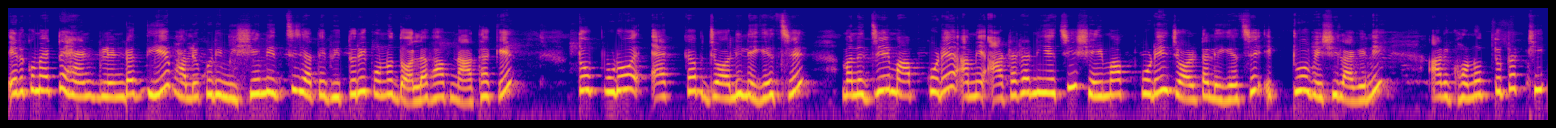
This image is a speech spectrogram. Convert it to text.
এরকম একটা হ্যান্ড ব্লেন্ডার দিয়ে ভালো করে মিশিয়ে নিচ্ছি যাতে ভিতরে কোনো দলাভাব না থাকে। তো পুরো এক কাপ জলই লেগেছে। মানে যে মাপ করে আমি আটাটা নিয়েছি, সেই মাপ করেই জলটা লেগেছে। একটুও বেশি লাগেনি। আর ঘনত্বটা ঠিক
